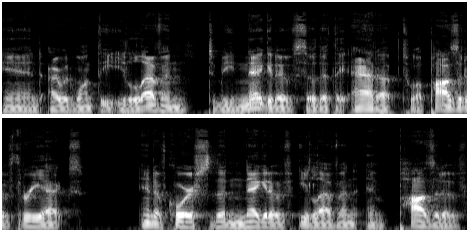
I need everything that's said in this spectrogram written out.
and I would want the 11 to be negative so that they add up to a positive 3x. And of course, the negative 11 and positive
